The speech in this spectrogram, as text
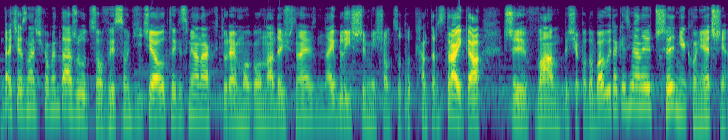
Dajcie znać w komentarzu, co wy sądzicie o tych zmianach, które mogą nadejść w naj- najbliższym miesiącu do Counter-Strike'a. Czy wam by się podobały takie zmiany, czy niekoniecznie.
